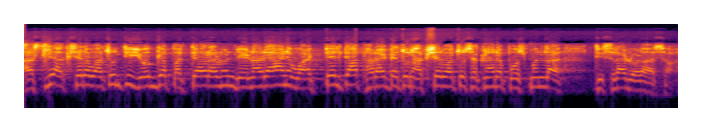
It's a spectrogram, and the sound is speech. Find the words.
असली अक्षरं वाचून ती योग्य पत्त्यावर आणून देणाऱ्या आणि वाटेल त्या फराट्यातून अक्षर वाचू शकणाऱ्या पोस्टमनला तिसरा डोळा असावा.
